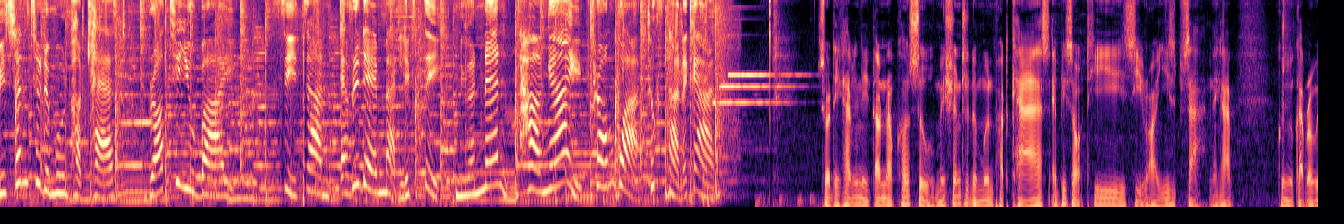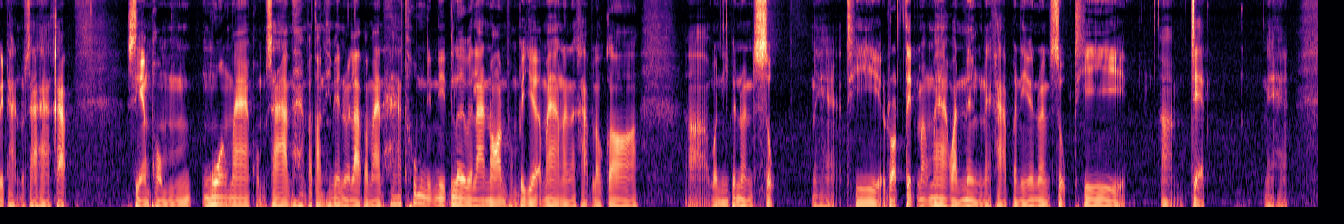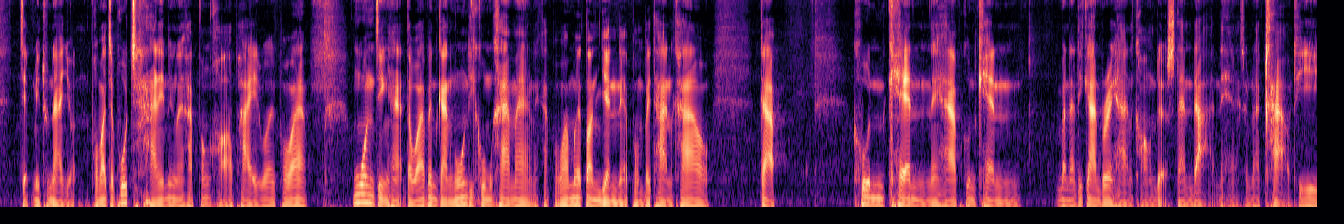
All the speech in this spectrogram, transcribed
Mission to the Moon Podcast brought to you by ศรีจันทร์ everyday matte lipstick เนื้อแน่น ทาง่าย พร้อมกว่าทุกสถานการณ์ สวัสดีครับยินดีต้อนรับเข้าสู่ Mission to the Moon Podcast episode ที่ 423 นะครับ คุณอยู่กับรวิศหาญอุตสาหะครับ เสียงผมง่วงมากผมทราบนะเพราะตอนที่เป็นเวลาประมาณ5ทุ่มนิด ๆ เลยเวลานอนผมไปเยอะมากแล้วนะครับ แล้วก็วันนี้เป็นวันศุกร์ นะฮะที่รถติดมาก ๆ วันหนึ่งนะครับ วันนี้เป็นวันศุกร์ที่อ่า7นะฮะ7มิถุนายน ผมอาจจะพูดช้านิดนึงนะครับ ต้องขออภัยด้วยเพราะว่าง่วงจริงฮะแต่ว่าเป็นการง่วงที่คุ้มค่ามากนะครับ เพราะว่าเมื่อตอนเย็นเนี่ยผมไปทานข้าวกับคุณเคนนะครับ คุณเคนบรรณาธิการบริหารของ The Standard นะฮะสำนักข่าวที่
